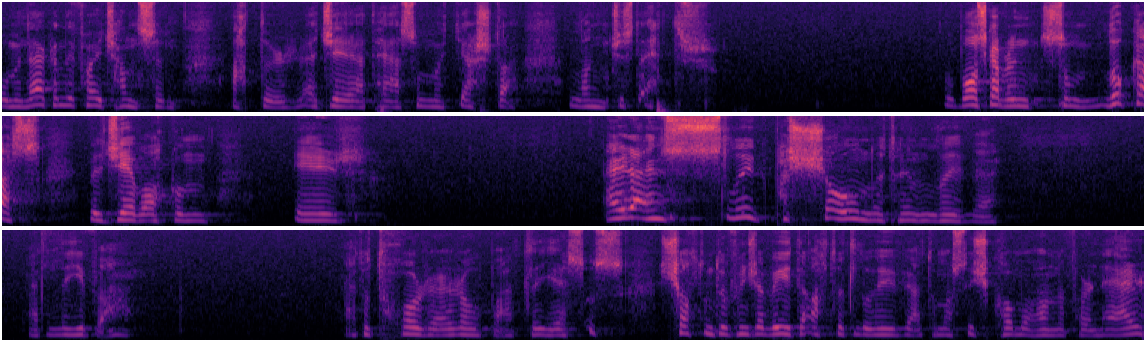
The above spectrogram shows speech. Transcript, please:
og min egen får jeg chansen at jeg gjør at jeg som mitt hjerte lunges etter. Og bådskapen som Lukas vil gjøre oss er er det en slik passion ut i livet at livet at du tårer å råpe til Jesus selv om du finner vite alt ditt liv at du måste ikke komme hånden for nær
